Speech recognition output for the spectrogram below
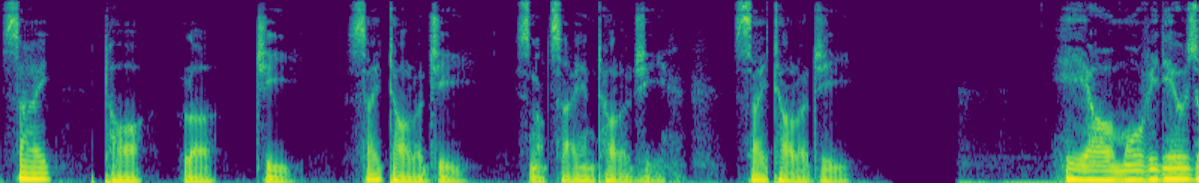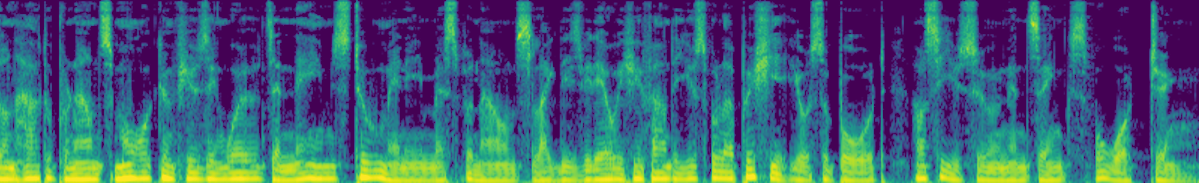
cytology. Cytology. It's not Scientology. Cytology. Here are more videos on how to pronounce more confusing words and names too many mispronounced. Like this video if you found it useful, I appreciate your support. I'll see you soon and thanks for watching.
